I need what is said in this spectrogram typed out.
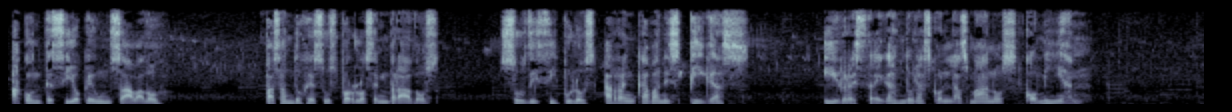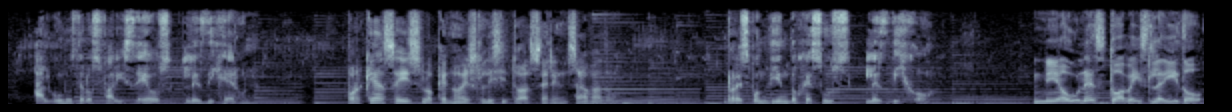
Aconteció que un sábado, pasando Jesús por los sembrados, sus discípulos arrancaban espigas y restregándolas con las manos comían. Algunos de los fariseos les dijeron, ¿Por qué hacéis lo que no es lícito hacer en sábado? Respondiendo Jesús les dijo, Ni aun esto habéis leído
